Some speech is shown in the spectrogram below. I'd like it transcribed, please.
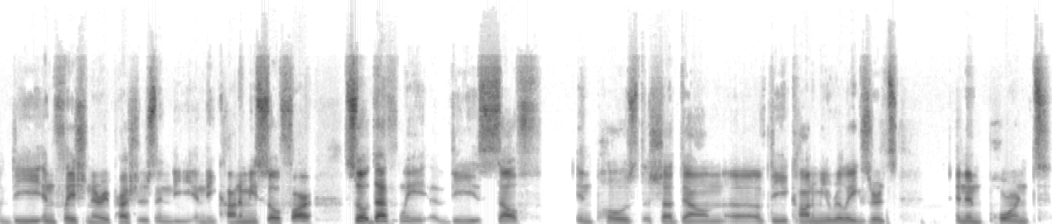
the inflationary pressures in the in the economy so far. So definitely the self imposed shutdown uh, of the economy really exerts an important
